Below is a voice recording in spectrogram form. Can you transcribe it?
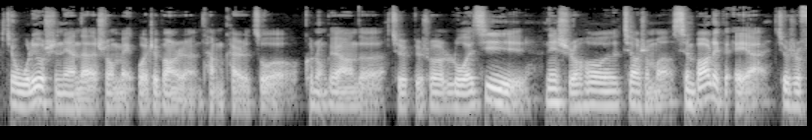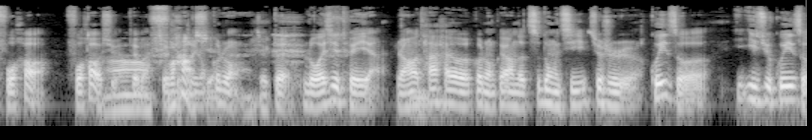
就五六十年代的时候，美国这帮人他们开始做各种各样的，就是比如说逻辑，那时候叫什么 symbolic AI，就是符号符号学，对吧？符号学各种对逻辑推演。然后它还有各种各样的自动机，就是规则。依据规则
